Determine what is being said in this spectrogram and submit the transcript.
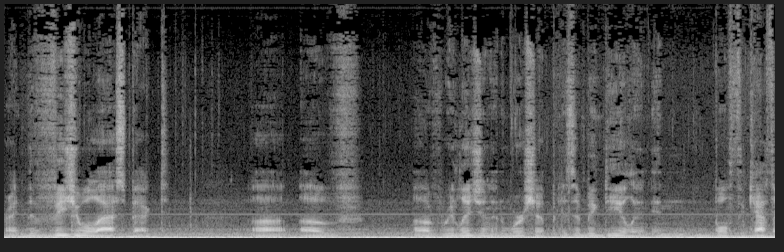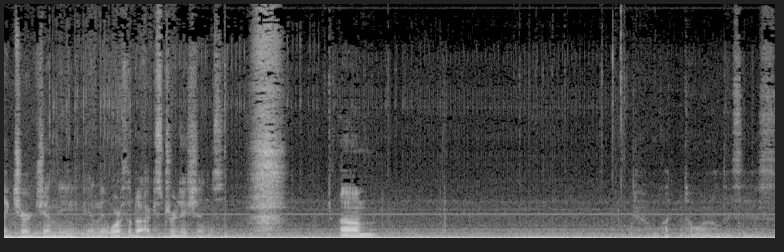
right? The visual aspect uh, of of religion and worship is a big deal in, in, both the Catholic Church and the and the Orthodox traditions. Um, what in the world is this?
